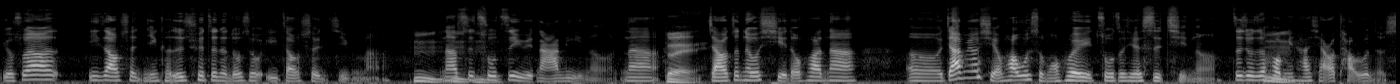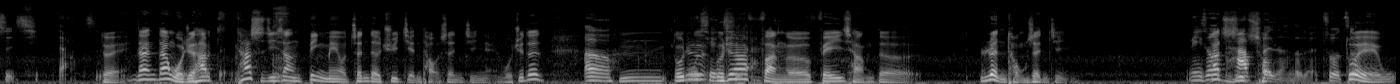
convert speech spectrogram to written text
有说要依照圣经，可是却真的都是有依照圣经吗？嗯，那是出自于哪里呢？嗯、那对，假如真的有写的话，那呃，假如没有写的话，为什么会做这些事情呢？这就是后面他想要讨论的事情，这样子。嗯、对，但但我觉得他他实际上并没有真的去检讨圣经诶。我觉得，呃、嗯，我觉得我觉得他反而非常的认同圣经。你说他只是他本人对不对？作者对我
